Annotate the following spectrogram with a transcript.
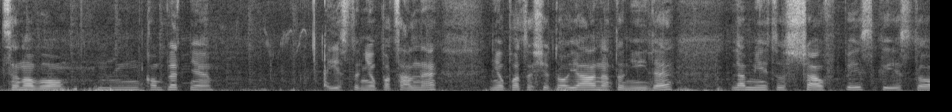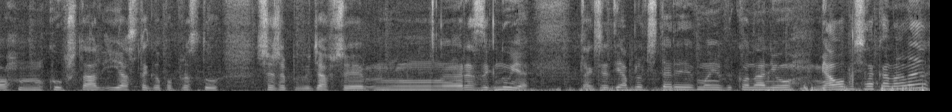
cenowo mm, kompletnie jest to nieopłacalne. Nie opłaca się to, ja na to nie idę. Dla mnie to strzał w pysk, jest to mm, kupsztal i ja z tego po prostu, szczerze powiedziawszy, mm, rezygnuję. Także Diablo 4 w moim wykonaniu miało być na kanale.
